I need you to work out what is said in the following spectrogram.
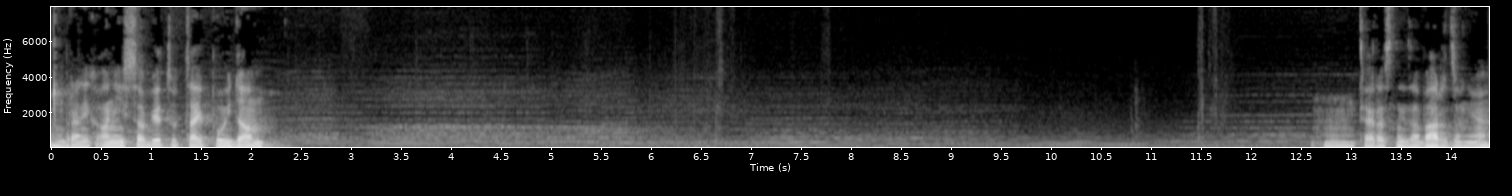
Dobra, niech oni sobie tutaj pójdą. Teraz nie za bardzo, nie?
